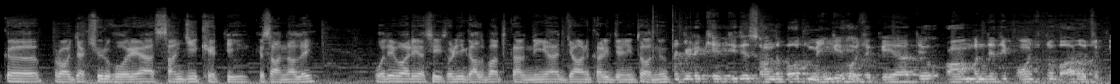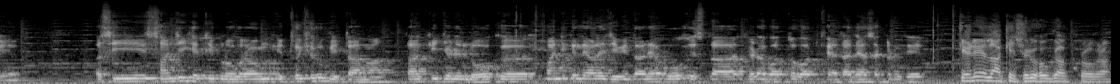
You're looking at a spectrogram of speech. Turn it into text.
ਇੱਕ ਪ੍ਰੋਜੈਕਟ ਸ਼ੁਰੂ ਹੋ ਰਿਹਾ ਸਾਂਝੀ ਖੇਤੀ ਕਿਸਾਨਾਂ ਲਈ। ਉਹਦੇ ਬਾਰੇ ਅਸੀਂ ਥੋੜੀ ਗੱਲਬਾਤ ਕਰਨੀ ਆ ਜਾਣਕਾਰੀ ਦੇਣੀ ਤੁਹਾਨੂੰ। ਜਿਹੜੇ ਖੇਤੀ ਦੇ ਸੰਦ ਬਹੁਤ ਮਹਿੰਗੇ ਹੋ ਚੁੱਕੇ ਆ ਤੇ ਉਹ ਆਮ ਬੰਦੇ ਦੀ ਪਹੁੰਚ ਤੋਂ ਬਾਹਰ ਹੋ ਚੁੱਕੇ ਆ। ਅਸੀਂ ਸਾਂਝੀ ਖੇਤੀ ਪ੍ਰੋਗਰਾਮ ਇੱਥੋਂ ਸ਼ੁਰੂ ਕੀਤਾ ਵਾ ਤਾਂ ਕਿ ਜਿਹੜੇ ਲੋਕ 5 ਕਿੱਲੇ ਵਾਲੇ ਜ਼ਿਮੀਂਦਾਰ ਆ ਉਹ ਇਸ ਦਾ ਜਿਹੜਾ ਵੱਧ ਤੋਂ ਵੱਧ ਫਾਇਦਾ ਲੈ ਸਕਣਗੇ। ਕਿਹੜੇ ਇਲਾਕੇ ਸ਼ੁਰੂ ਹੋਊਗਾ ਪ੍ਰੋਗਰਾਮ?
